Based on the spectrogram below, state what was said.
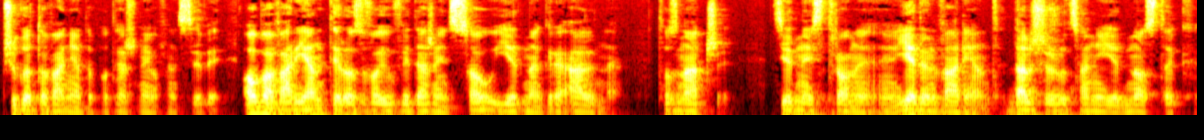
przygotowania do potężnej ofensywy. Oba warianty rozwoju wydarzeń są jednak realne. To znaczy, z jednej strony jeden wariant, dalsze rzucanie jednostek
